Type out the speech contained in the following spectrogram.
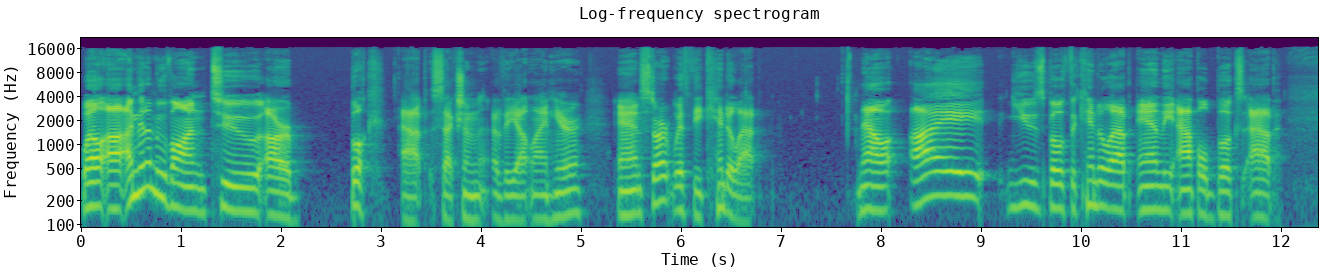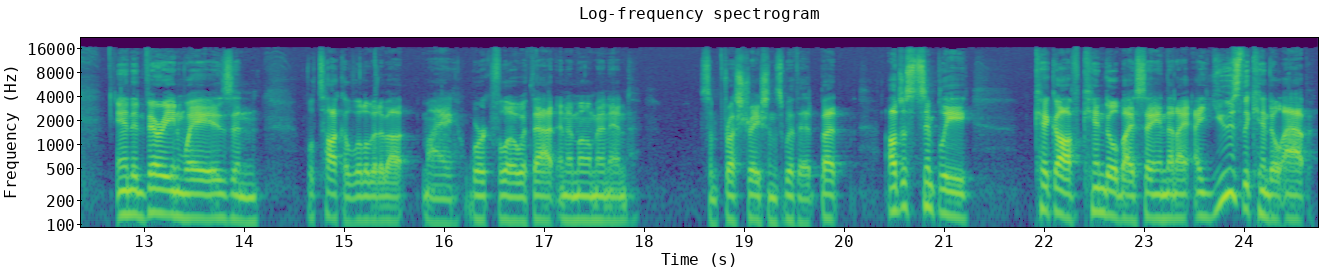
Well, uh, I'm going to move on to our book app section of the outline here and start with the Kindle app. Now, I use both the Kindle app and the Apple Books app, and in varying ways. And we'll talk a little bit about my workflow with that in a moment and some frustrations with it. But I'll just simply kick off Kindle by saying that I, I use the Kindle app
